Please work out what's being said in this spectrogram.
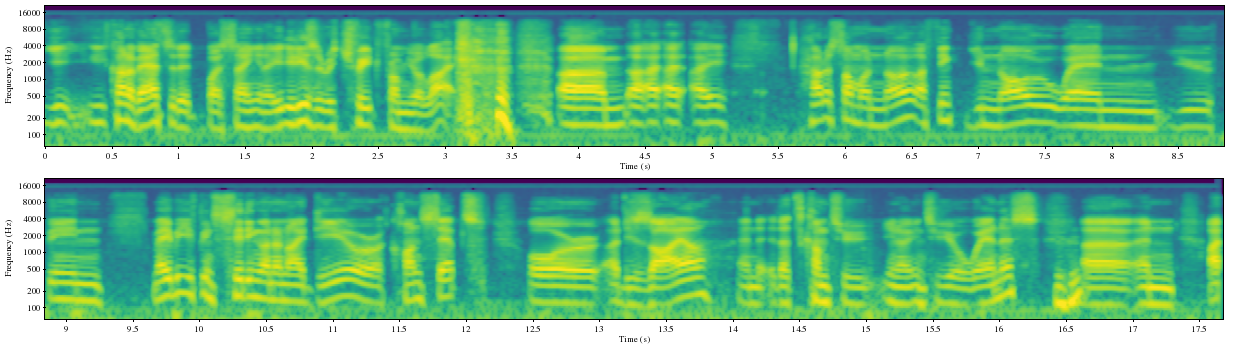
you, you kind of answered it by saying, you know, it is a retreat from your life. um, I, I, I, how does someone know? I think you know when you've been, maybe you've been sitting on an idea or a concept or a desire, and that's come to, you know, into your awareness. Mm-hmm. Uh, and I,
